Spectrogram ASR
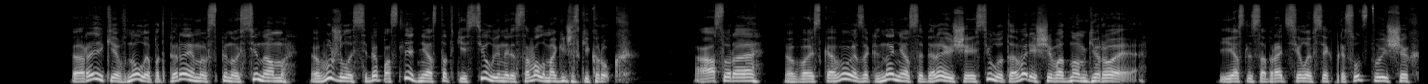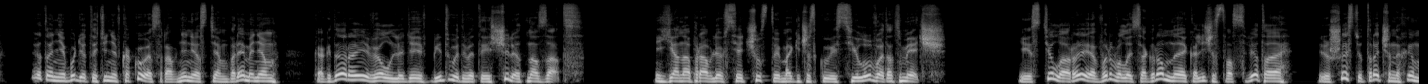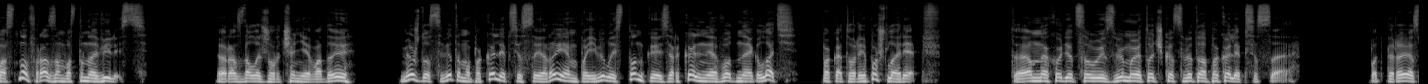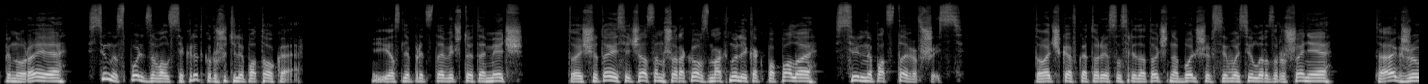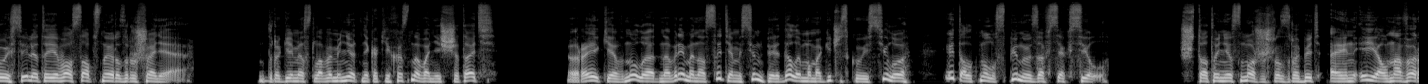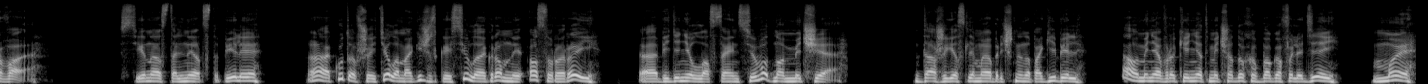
Рэй кивнул и, подпираемый в спину Сином, выжил из себя последние остатки силы и нарисовал магический круг. Асура, Войсковое заклинание, собирающее силу товарищей в одном герое. Если собрать силы всех присутствующих, это не будет идти ни в какое сравнение с тем временем, когда Рэй вел людей в битвы 2000 лет назад. Я направлю все чувства и магическую силу в этот меч. Из тела Рэя вырвалось огромное количество света, и шесть утраченных им основ разом восстановились. Раздалось журчание воды. Между светом апокалипсиса и Рэем появилась тонкая зеркальная водная гладь, по которой пошла рябь. Там находится уязвимая точка света апокалипсиса. Подпирая спину Рея, Син использовал секрет Крушителя Потока. Если представить, что это меч, то, считая сейчас, им широко взмахнули как попало, сильно подставившись. Точка, в которой сосредоточено больше всего сил разрушения, также усилит и его собственное разрушение. Другими словами, нет никаких оснований считать. Рэй кивнул, и одновременно с этим Син передал ему магическую силу, и толкнул спину изо всех сил. «Что ты не сможешь разрубить Эйн и Ялнаверва!» Сина остальные отступили, а окутавший тело магической силы огромный Асур и Рей объединил Лассенсию в одном мече. «Даже если мы обречены на погибель, а у меня в руке нет меча духов богов и людей, мы...»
